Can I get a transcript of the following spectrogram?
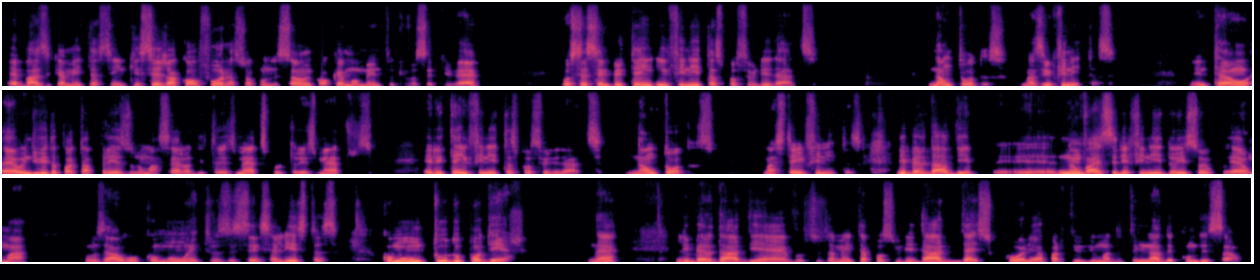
é basicamente assim, que seja qual for a sua condição, em qualquer momento que você tiver, você sempre tem infinitas possibilidades. Não todas, mas infinitas. Então, é, o indivíduo pode estar preso numa cela de 3 metros por 3 metros, ele tem infinitas possibilidades. Não todas, mas tem infinitas. Liberdade eh, não vai ser definido, isso é uma vamos dizer, algo comum entre os existencialistas, como um tudo poder, né? Liberdade é justamente a possibilidade da escolha a partir de uma determinada condição,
